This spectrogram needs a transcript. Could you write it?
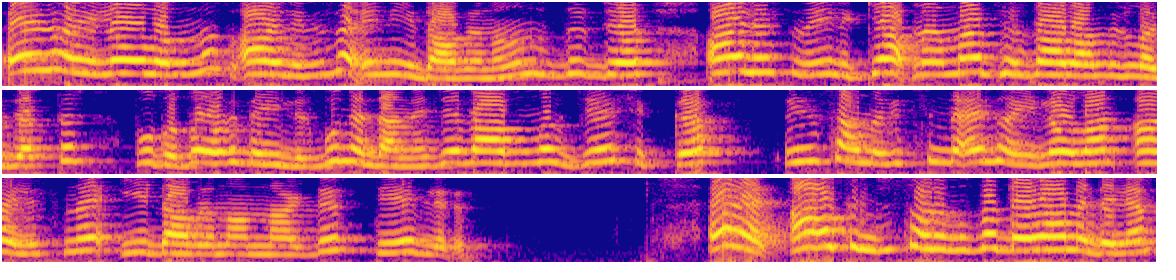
En hayırlı olanınız ailenize en iyi davrananınızdır diyor. Ailesine iyilik yapmayanlar cezalandırılacaktır. Bu da doğru değildir. Bu nedenle cevabımız C şıkkı. İnsanlar içinde en hayırlı olan ailesine iyi davrananlardır diyebiliriz. Evet, altıncı sorumuzla devam edelim.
